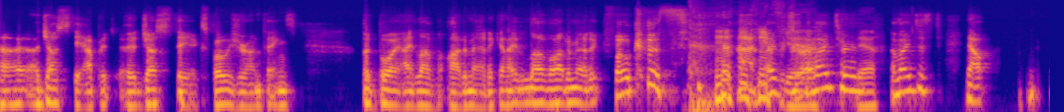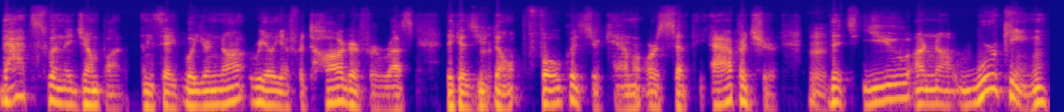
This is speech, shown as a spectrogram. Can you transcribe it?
Uh, adjust the adjust the exposure on things. But boy, I love automatic, and I love automatic focus. yeah. I might turn. Yeah. I might just now that's when they jump on and say, well, you're not really a photographer, Russ, because you mm. don't focus your camera or set the aperture. Mm. That you are not working.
